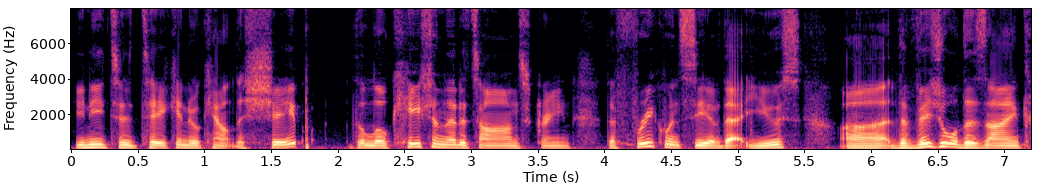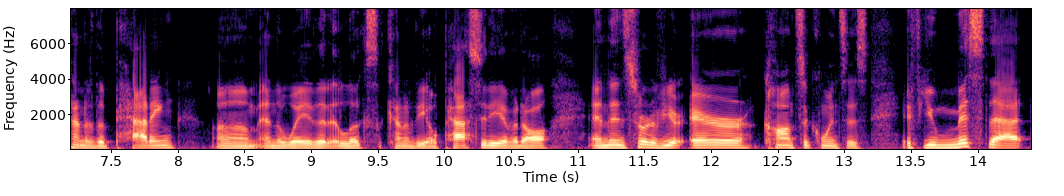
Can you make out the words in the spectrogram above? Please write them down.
You need to take into account the shape the location that it's on screen, the frequency of that use, uh, the visual design, kind of the padding um, and the way that it looks, kind of the opacity of it all, and then sort of your error consequences. If you miss that,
